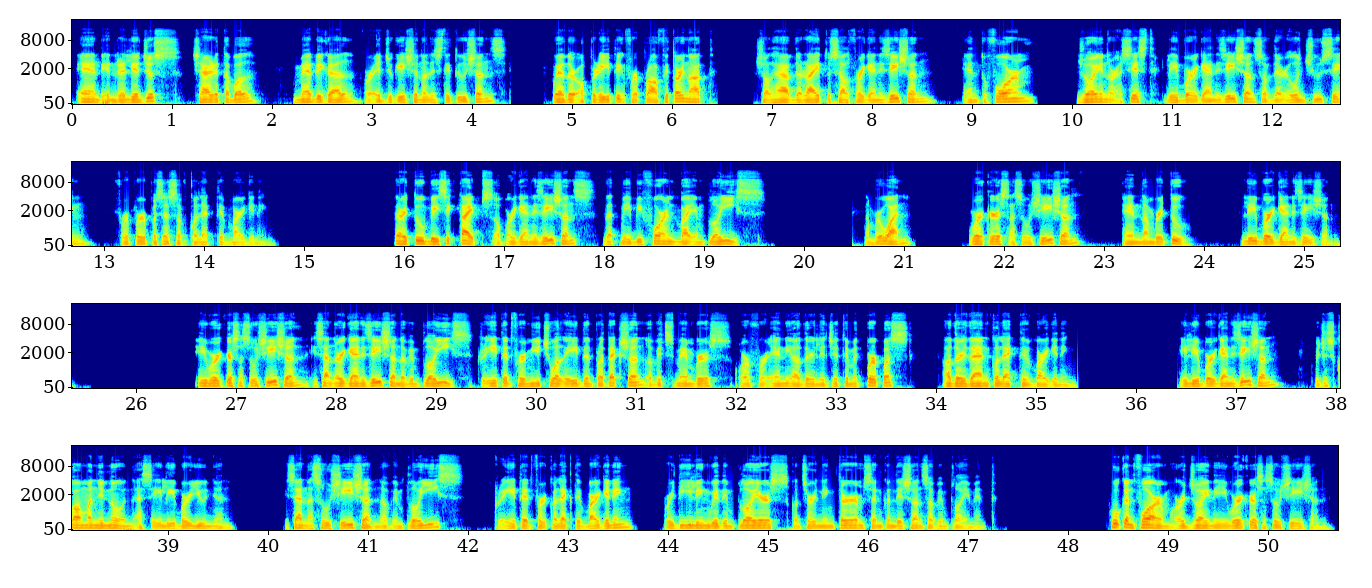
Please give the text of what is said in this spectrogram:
and in religious, charitable, medical, or educational institutions, whether operating for profit or not, shall have the right to self organization, and to form, join, or assist labor organizations of their own choosing for purposes of collective bargaining. There are two basic types of organizations that may be formed by employees. Number one, workers' association, and number two, labor organization. A workers' association is an organization of employees created for mutual aid and protection of its members or for any other legitimate purpose other than collective bargaining. A labor organization which is commonly known as a labor union, is an association of employees created for collective bargaining or dealing with employers concerning terms and conditions of employment. Who can form or join a workers' association?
